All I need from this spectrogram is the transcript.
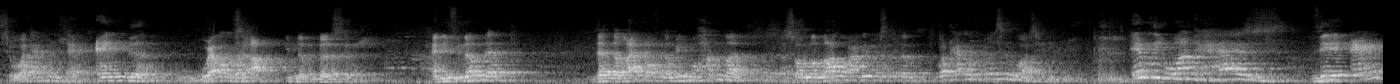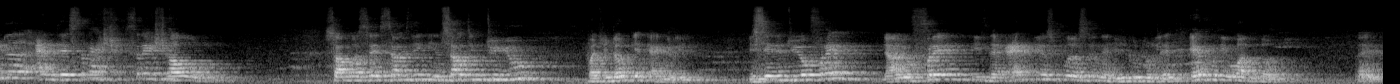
So what happens? That anger wells up in the person. And if you know that that the life of Nabi Muhammad wasallam, what kind of person was he? Everyone has their anger and their thresh, threshold. Someone says something insulting to you, but you don't get angry. You say it to your friend. Now your friend is the angriest person and going to let everyone know. Right?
